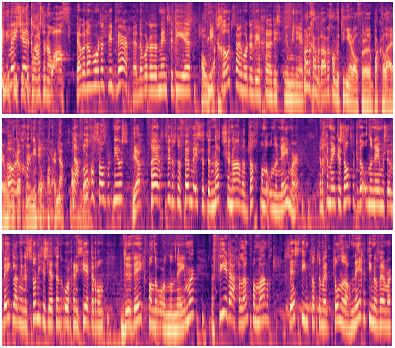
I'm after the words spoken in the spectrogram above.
ik die weet je- Sinterklaas er nou af? Ja, maar dan worden het weer dwergen. En dan worden de mensen die Oh, ja. niet groot zijn, worden weer gediscrimineerd. Nou, dan gaan we daar weer gewoon weer tien jaar over uh, bakkelei. Hoe Oh, moet dat weer moeten oppakken? ja. Nou, Nou, leuk. volgens Zandvoort Nieuws. Ja? Vrijdag 20 november is het de Nationale Dag van de Ondernemer. En de gemeente Zandvoort wil ondernemers een week lang in het zonnetje zetten... en organiseert daarom de Week van de Ondernemer. En vier dagen lang, van maandag 16 tot en met donderdag 19 november...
